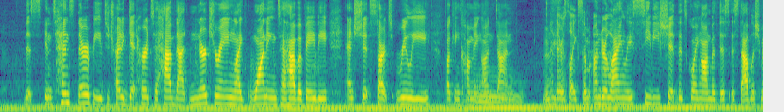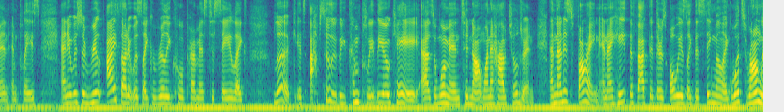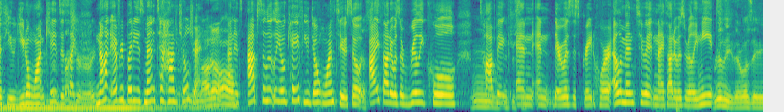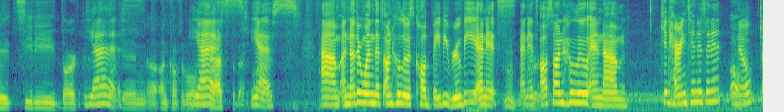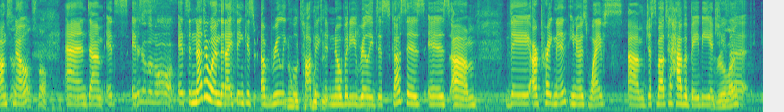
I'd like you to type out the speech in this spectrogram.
this intense therapy to try to get her to have that nurturing like wanting to have a baby and shit starts really fucking coming undone. And there's like some underlyingly seedy shit that's going on with this establishment and place. And it was a real i thought it was like a really cool premise to say like look it's absolutely completely okay as a woman to not want to have children. And that is fine. And i hate the fact that there's always like this stigma like what's wrong with you? You don't want kids. It's like right? not everybody is meant to have children. Not at all. and it's absolutely okay if you don't want to. So Yes. i thought it was a really cool Mm, topic and and there was this great horror element to it and i thought it was really neat. Really, there was a seedy, dark, yes. fucking uh, uncomfortable. yes. That's the best part. yes um, another one that's on Hulu is called Baby Ruby, and it's Mm, and it's also on Hulu, and um, Kit Harington is in it. Oh, You know, Jon Yeah, Snow. Jon Snow. and um, it's it's King of the North. it's another one that I think is a really cool topic that nobody really discusses is um, they are pregnant. You know, his wife's um, just about to have a baby, and real she's a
